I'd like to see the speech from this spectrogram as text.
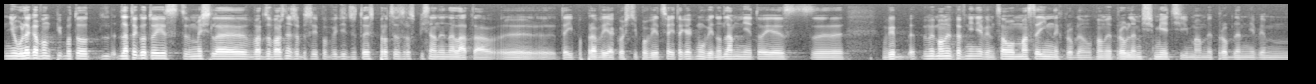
nie ulega wątpliwości, bo to dl- dlatego to jest, myślę, bardzo ważne, żeby sobie powiedzieć, że to jest proces rozpisany na lata e, tej poprawy jakości powietrza i tak jak mówię, no dla mnie to jest, e, mówię, my mamy pewnie, nie wiem, całą masę innych problemów. Mamy problem śmieci, mamy problem, nie wiem,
